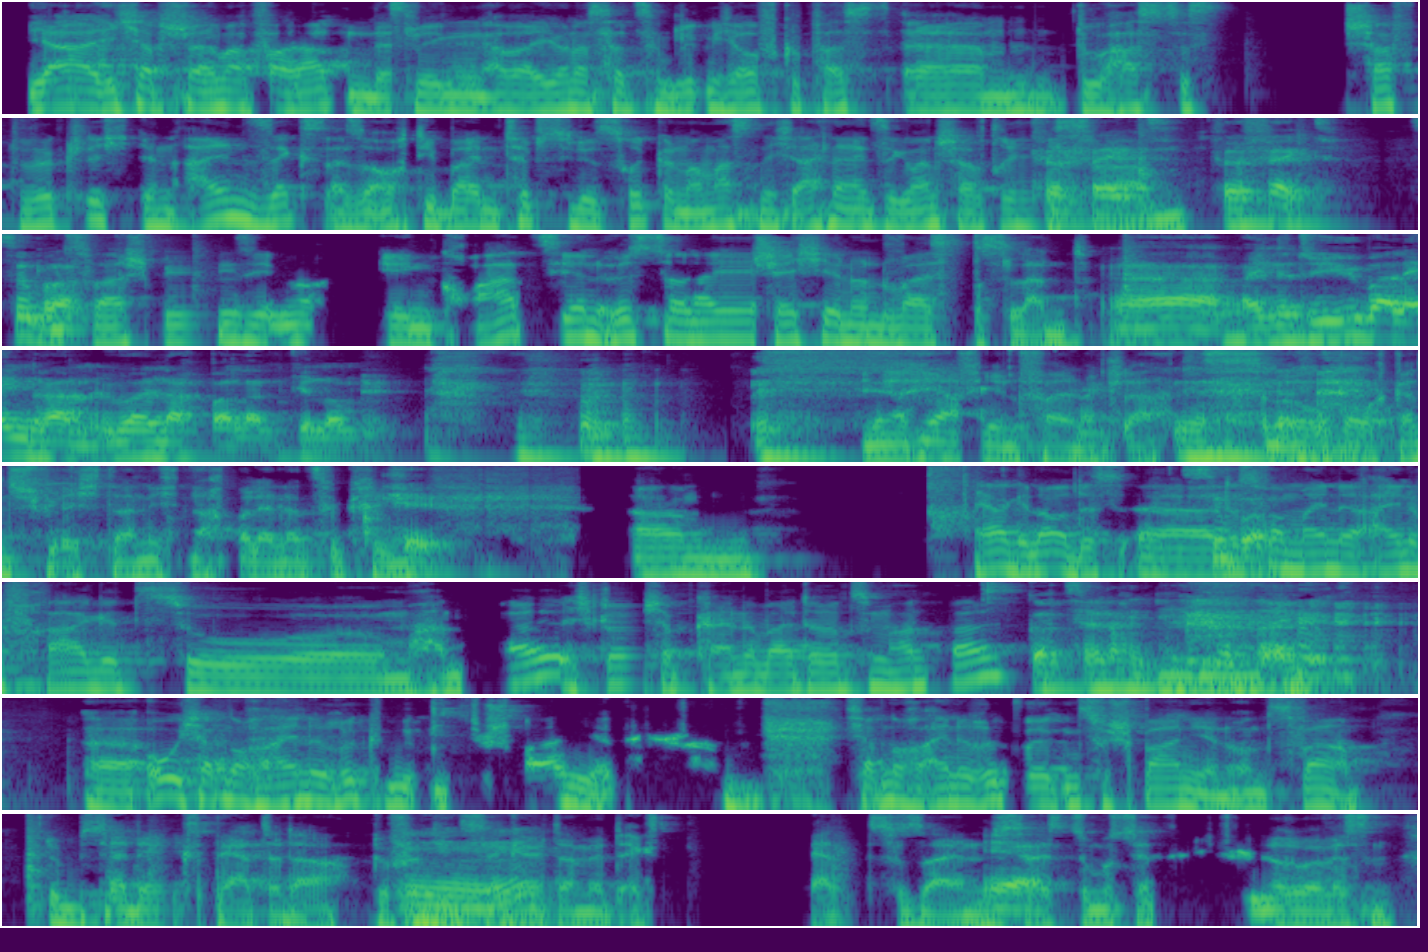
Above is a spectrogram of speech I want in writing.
Ja, ich habe schon einmal verraten, deswegen, aber Jonas hat zum Glück nicht aufgepasst. Ähm, du hast es geschafft, wirklich in allen sechs, also auch die beiden Tipps, die du zurückgenommen hast, nicht eine einzige Mannschaft richtig perfekt, zu haben. Perfekt. Super. Und zwar spielen sie noch gegen Kroatien, Österreich, Tschechien und Weißrussland. Ja, war ich natürlich überall eng dran, überall Nachbarland genommen. ja, ja, auf jeden Fall, na klar. Das ist in Europa auch ganz schwierig, da nicht Nachbarländer zu kriegen. Okay. Ähm, ja, genau, das, äh, das war meine eine Frage zum Handball. Ich glaube, ich habe keine weitere zum Handball. Gott sei Dank. äh, oh, ich habe noch eine rückwirkend zu Spanien. Ich habe noch eine rückwirkend zu Spanien. Und zwar, du bist ja der Experte da. Du verdienst mhm. ja Geld damit, Experte zu sein. Das ja. heißt, du musst jetzt nicht viel darüber wissen.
